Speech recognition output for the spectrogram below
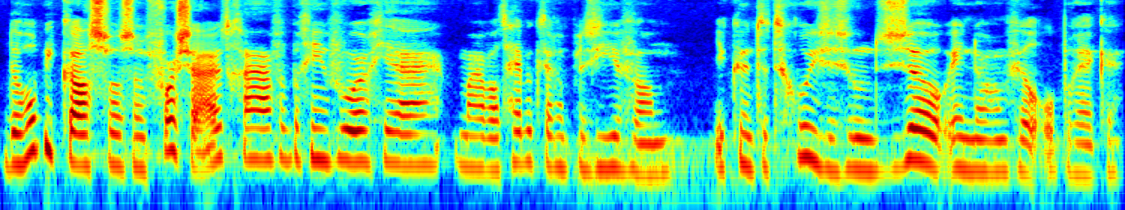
De hobbykas was een forse uitgave begin vorig jaar, maar wat heb ik daar een plezier van. Je kunt het groeiseizoen zo enorm veel oprekken.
